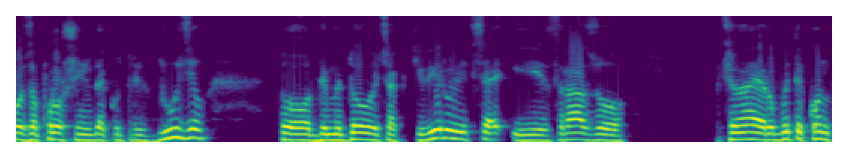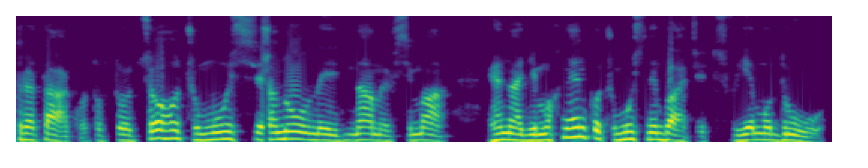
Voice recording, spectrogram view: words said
по запрошенню декотрих друзів, то Демидович активірується і зразу починає робити контратаку. Тобто, цього чомусь шановний нами всіма Геннадій Мохненко чомусь не бачить своєму другу.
